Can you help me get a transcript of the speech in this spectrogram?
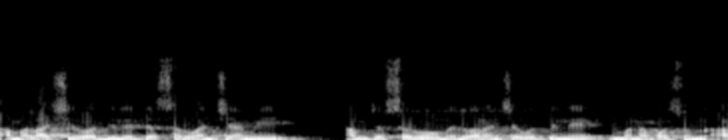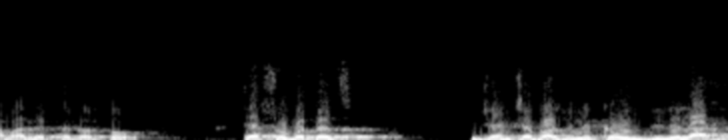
आम्हाला आशीर्वाद दिले त्या सर्वांचे आम्ही आमच्या सर्व उमेदवारांच्या वतीने मनापासून आभार व्यक्त करतो. त्यासोबतच ज्यांच्या बाजूने कौल दिलेला आहे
